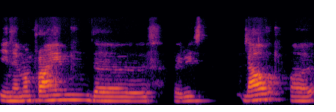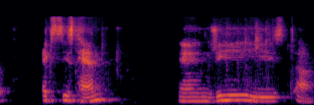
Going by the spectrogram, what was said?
in M1 prime, the there is now uh, X is 10 and Z is, ah,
